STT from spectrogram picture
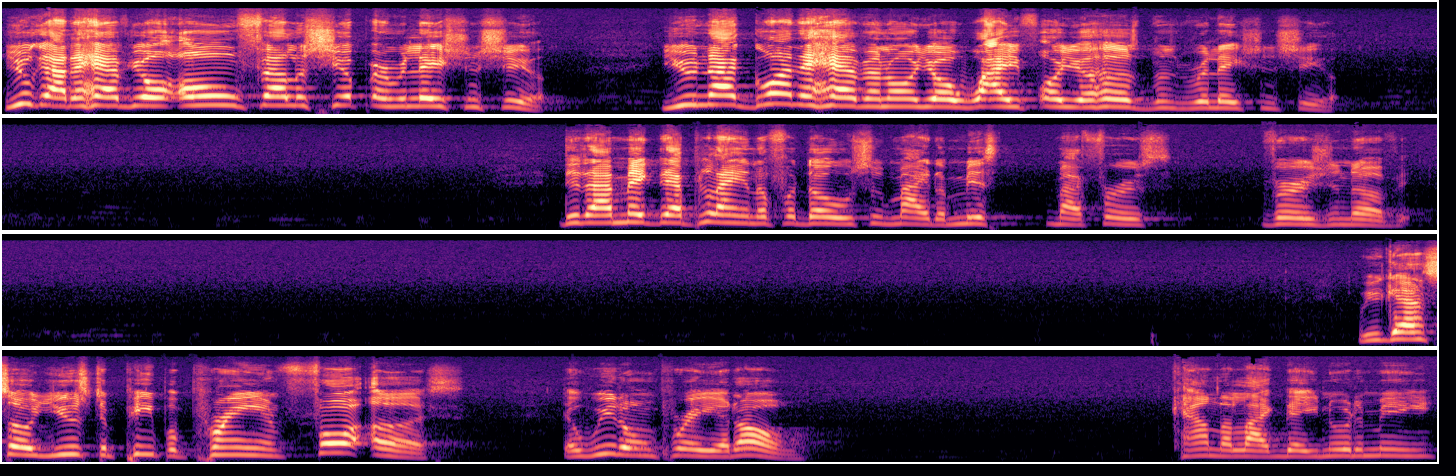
You got to have your own fellowship and relationship. You're not going to heaven on your wife or your husband's relationship. Did I make that plainer for those who might have missed my first version of it? We got so used to people praying for us that we don't pray at all. Kind of like that, you know what I mean?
